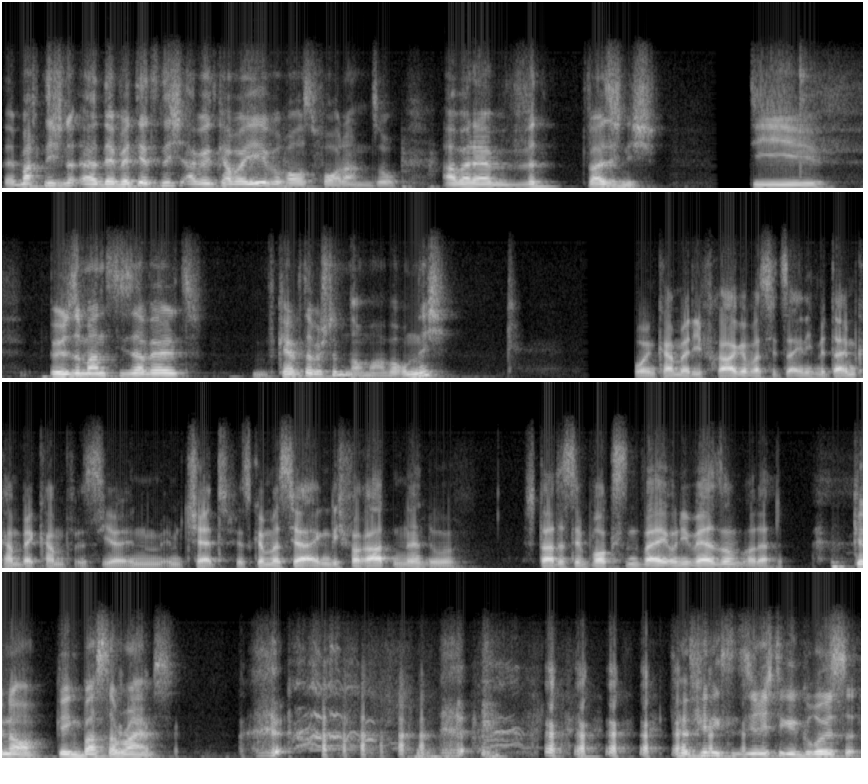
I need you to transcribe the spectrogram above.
Der macht nicht, äh, der wird jetzt nicht Agit Caballé herausfordern, so. Aber der wird, weiß ich nicht. Die Bösemanns dieser Welt kämpft er bestimmt nochmal. Warum nicht? Vorhin kam ja die Frage, was jetzt eigentlich mit deinem Comeback-Kampf ist hier im, im Chat. Jetzt können wir es ja eigentlich verraten, ne? Du startest im Boxen bei Universum, oder? Genau, gegen Buster Rhymes. Hat wenigstens die richtige Größe.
